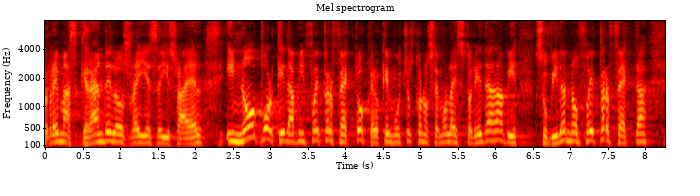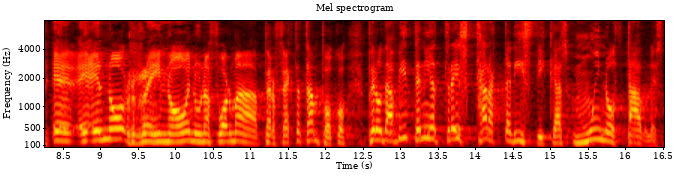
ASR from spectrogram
rey más grande de los reyes de Israel. Y no porque David fue perfecto, creo que muchos conocemos la historia de David, su vida no fue perfecta, eh, eh, él no reinó en una forma perfecta tampoco, pero David tenía tres características muy notables,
